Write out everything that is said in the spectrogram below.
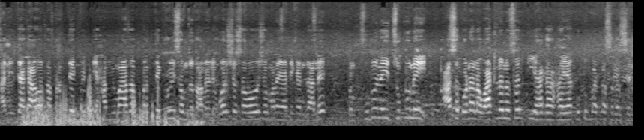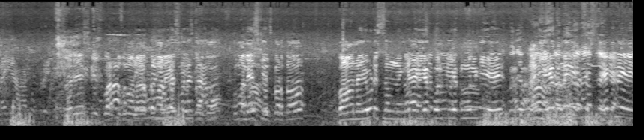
आणि त्या गावातला प्रत्येक व्यक्ती हा मी माझा प्रत्येक वेळी समजत आलेले वर्ष सव्वा वर्ष मला या ठिकाणी झाले पण चुकूनही चुकूनही असं कोणाला वाटलं नसेल की हा हा या कुटुंबातला सदस्य नाही हा तुम्हाला. करतो. भावना एवढीच समजून घ्या एकोणती एक मुलगी आहे. आणि एक नाही एक नाही.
